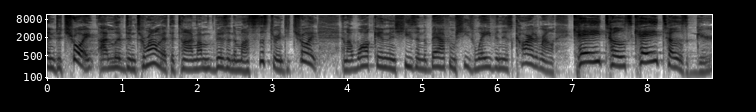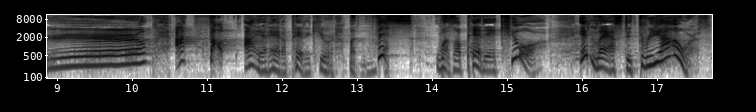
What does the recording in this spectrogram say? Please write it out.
in Detroit. I lived in Toronto at the time. I'm visiting my sister in Detroit, and I walk in and she's in the bathroom. She's waving this card around. Kato's, K toast, girl. I thought I had had a pedicure, but this was a pedicure. It lasted three hours.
